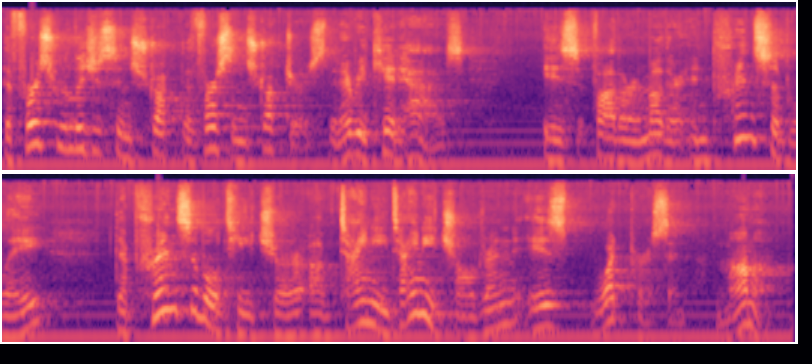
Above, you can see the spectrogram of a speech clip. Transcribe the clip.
the first religious instruct, the first instructors that every kid has, is father and mother, and principally, the principal teacher of tiny, tiny children is what person? Mama,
